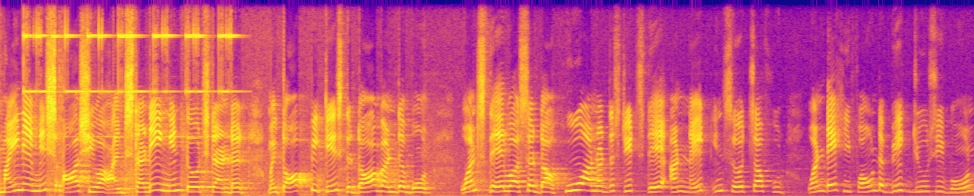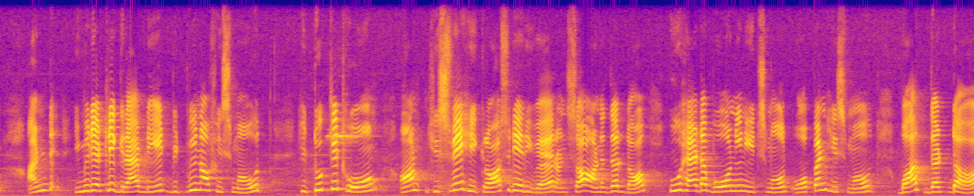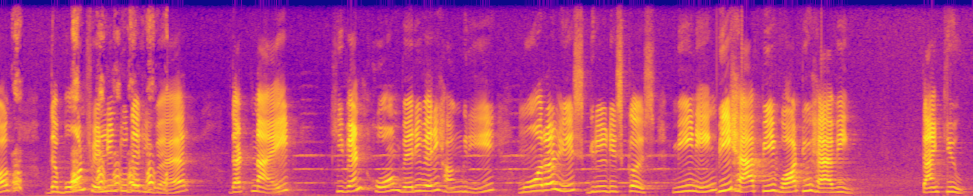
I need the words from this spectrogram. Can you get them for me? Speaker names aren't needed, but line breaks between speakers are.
My name is R. Shiva. I am studying in third standard. My topic is the dog and the bone. Once there was a dog who wandered the streets day and night in search of food. One day he found a big juicy bone and immediately grabbed it between of his mouth. He took it home. On his way he crossed a river and saw another dog who had a bone in its mouth. Opened his mouth, barked that dog. The bone fell into the river. That night he went home very very hungry. Moral is greed is curse, meaning be happy what you having. Thank you.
